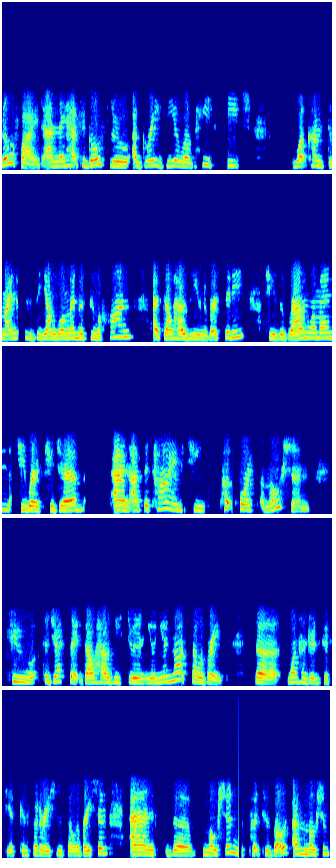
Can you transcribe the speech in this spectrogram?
vilified and they had to go through a great deal of hate speech. What comes to mind is the young woman, Masuma Khan, at Dalhousie University. She's a brown woman. She wears hijab. And at the time, she put forth a motion to suggest that Dalhousie Student Union not celebrate the 150th Confederation celebration. And the motion was put to vote, and the motion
